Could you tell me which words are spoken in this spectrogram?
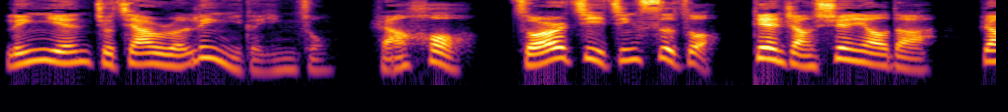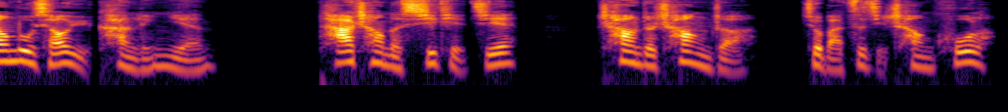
林岩就加入了另一个音综，然后。左儿技惊四座，店长炫耀的让陆小雨看林岩，他唱的《喜帖街》，唱着唱着就把自己唱哭了，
